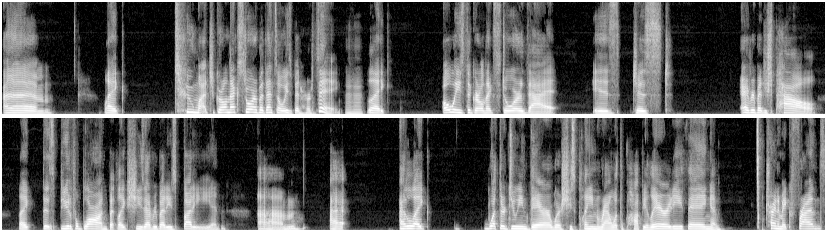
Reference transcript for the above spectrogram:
um like too much girl next door, but that's always been her thing. Mm-hmm. Like always the girl next door that is just everybody's pal, like this beautiful blonde, but like she's everybody's buddy and um I I like what they're doing there where she's playing around with the popularity thing and trying to make friends.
